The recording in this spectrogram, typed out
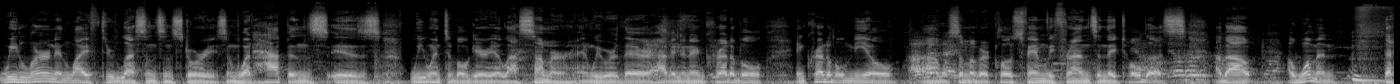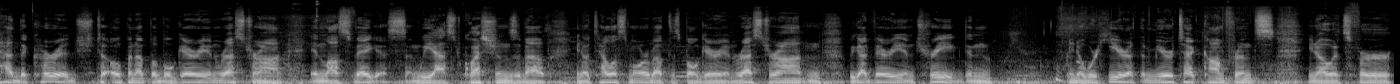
we learn in life through lessons and stories. And what happens is we went to Bulgaria last summer and we were there having an incredible, incredible meal uh, with some of our close family friends. And they told us about a woman that had the courage to open up a Bulgarian restaurant in Las Vegas. And we asked questions about, you know, tell us more about this Bulgarian restaurant. And we got very intrigued. And you know, we're here at the MURTEC conference. You know, it's for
